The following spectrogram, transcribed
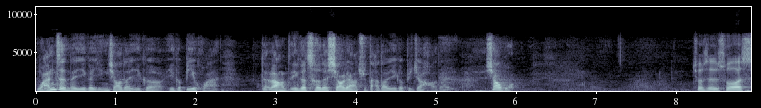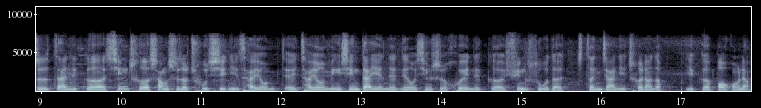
完整的一个营销的一个一个闭环，让一个车的销量去达到一个比较好的效果。就是说是在那个新车上市的初期，你采用呃采用明星代言的那种形式，会那个迅速的增加你车辆的一个曝光量。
